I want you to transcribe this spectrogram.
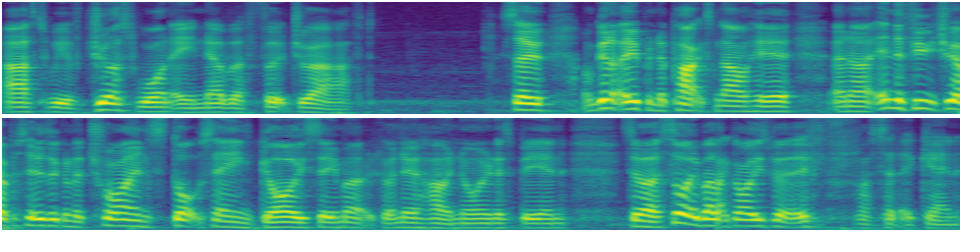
after we have just won another FUT draft. So I'm going to open the packs now here, and uh, in the future episodes I'm going to try and stop saying guys so much. I know how annoying it's being. So uh, sorry about that guys, but if I said it again.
